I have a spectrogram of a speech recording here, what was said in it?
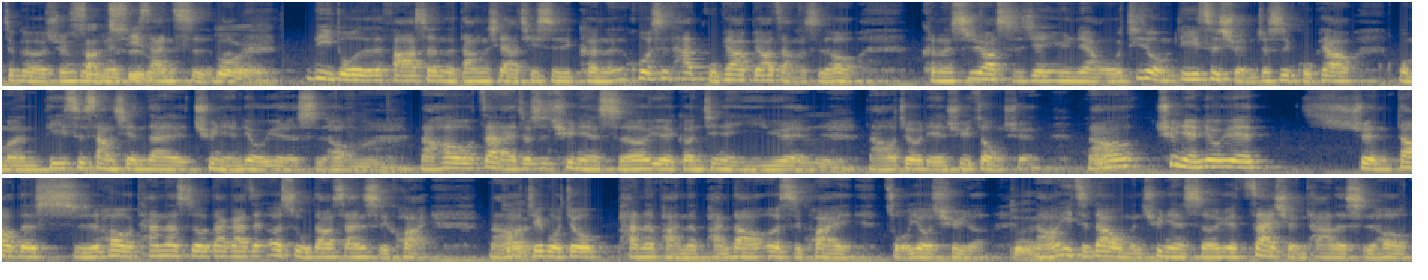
这个选股里面第三次，对，利多的发生的当下，其实可能或是它股票飙涨的时候，可能需要时间酝酿。我记得我们第一次选就是股票，我们第一次上线在去年六月的时候，嗯，然后再来就是去年十二月跟今年一月，嗯，然后就连续中选，然后去年六月选到的时候，他那时候大概在二十五到三十块，然后结果就盘了盘了盘到二十块左右去了，对，然后一直到我们去年十二月再选他的时候，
